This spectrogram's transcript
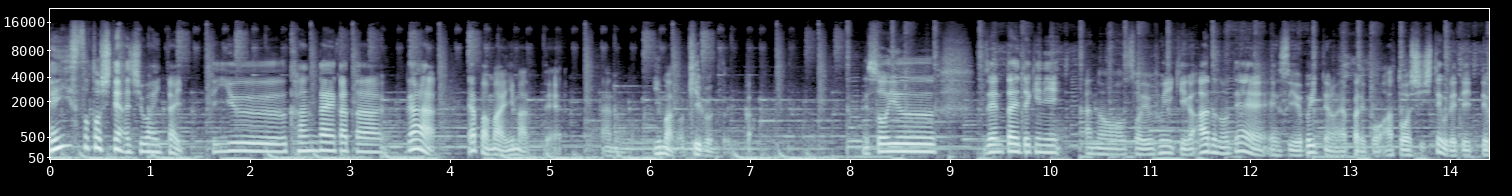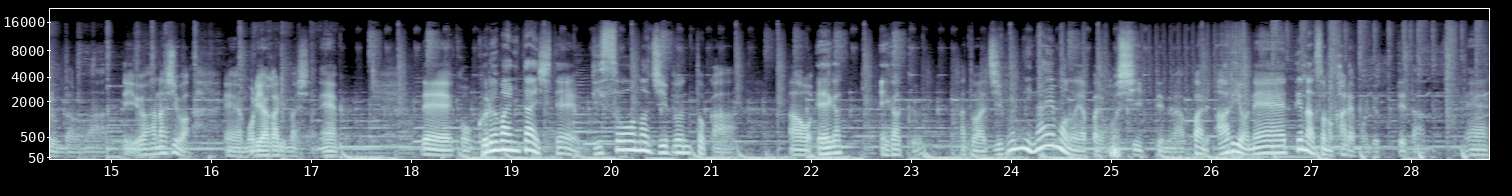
テイストとして味わいたいっていう考え方がやっぱまあ今ってあの今の気分というかそういう全体的にあのそういう雰囲気があるので SUV っていうのはやっぱりこう後押しして売れていってるんだろうなっていう話は、えー盛り上がりましたね。でこう車に対して理想の自分とかを描く描くあとは自分にないものをやっぱり欲しいっていうのはやっぱりあるよねっていうのはその彼も言ってたんですね。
